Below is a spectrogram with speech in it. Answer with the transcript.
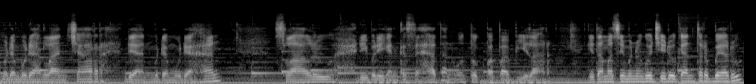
mudah-mudahan lancar dan mudah-mudahan selalu diberikan kesehatan untuk Papa Bilar. Kita masih menunggu cidukan terbaru,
